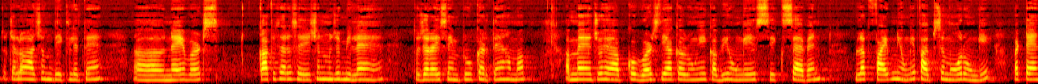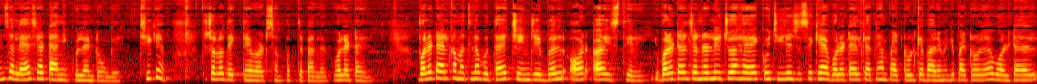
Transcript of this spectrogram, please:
तो चलो आज हम देख लेते हैं नए वर्ड्स काफ़ी सारे सजेशन मुझे मिले हैं तो ज़रा इसे इम्प्रूव करते हैं हम अब। अब मैं जो है आपको वर्ड्स दिया करूँगी, कभी होंगे सिक्स सेवन मतलब फाइव नहीं होंगे फाइव से मोर होंगे पर टेन से लेस या टेन इक्वलेंट होंगे, ठीक है? तो चलो देखते हैं वर्ड्स हम सबसे पहले वॉलेटाइल वॉलेटाइल का मतलब होता है चेंजेबल और अस्थिर। वॉलेटाइल जनरली जो है, कोई चीज़ है, जैसे क्या है वॉलेटाइल कहते हैं हम पेट्रोल के बारे में, कि पेट्रोल है वॉलेटाइल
